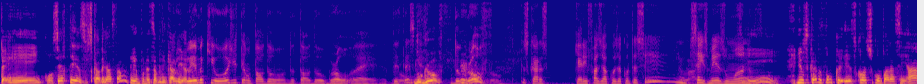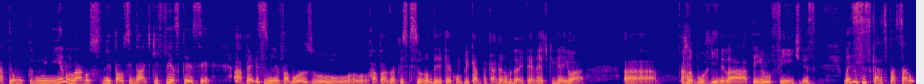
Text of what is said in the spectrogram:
Tem, com certeza. Os caras gastaram tempo nessa brincadeira. O problema é que hoje tem um tal do, do tal do grow, é, do growth. Do growth, que os caras querem fazer a coisa acontecer em seis meses, um ano. Sim. E os caras não, eles gostam de comparar assim, ah, tem um menino lá no, em tal cidade que fez crescer. Ah, pega esses meninos famosos, o, o rapaz lá que eu esqueci o nome dele, que é complicado pra caramba da internet, que ganhou a, a, a Lamborghini lá, tem o Fitness. Mas esses caras passaram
